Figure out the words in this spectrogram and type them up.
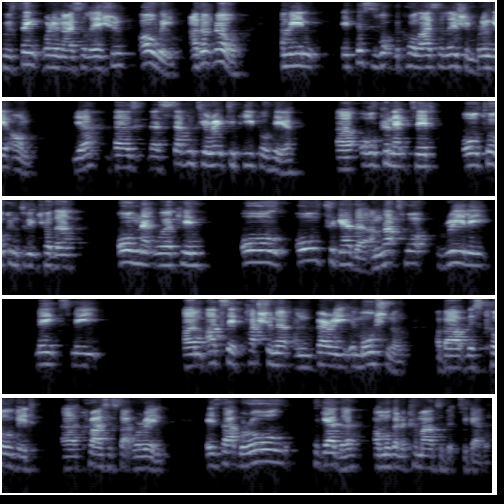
who think we're in isolation, are we? I don't know. I mean, if this is what we call isolation, bring it on. Yeah, there's there's 70 or 80 people here, uh, all connected, all talking to each other, all networking, all all together, and that's what really makes me, um, I'd say, passionate and very emotional about this COVID uh, crisis that we're in. Is that we're all together and we're going to come out of it together.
